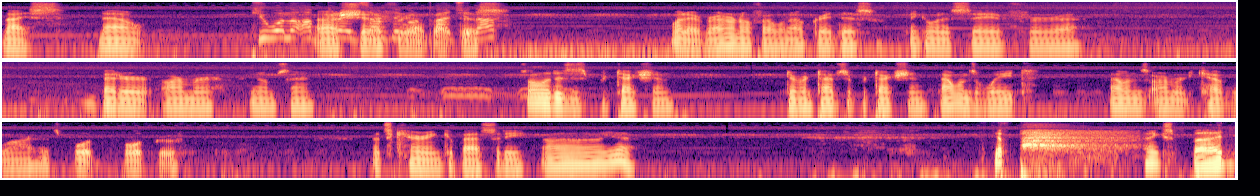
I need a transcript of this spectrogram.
Nice. Now, Do You wanna Oh upgrade shit, I something forgot or about patch it up? this. Whatever, I don't know if I want to upgrade this. I think I want to save for uh, better armor, you know what I'm saying? So all it is is protection. Different types of protection. That one's weight. That one's armored Kevlar. That's bullet bulletproof. That's carrying capacity. Uh, yeah. Yep. Thanks, bud.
